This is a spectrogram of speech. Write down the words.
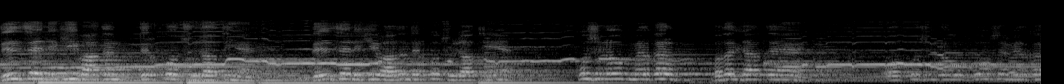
दिल से लिखी बातें दिल को छू जाती हैं। दिल से लिखी बातें दिल को छू जाती हैं। कुछ लोग मिलकर बदल जाते हैं और कुछ लोगों से मिलकर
